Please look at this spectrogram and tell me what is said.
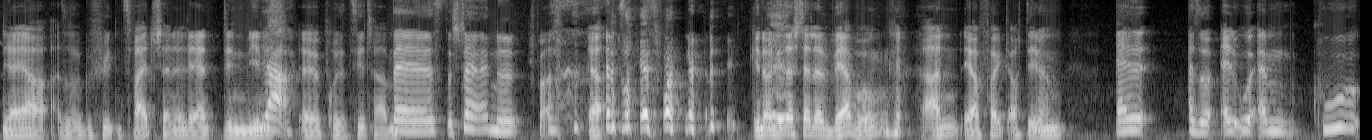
ja, ja, also gefühlten Zweitchannel, der, den wir nicht Ja. äh, produziert haben. Beste Sterne. Spaß. Ja. Das war jetzt voll nerdig. Genau, an dieser Stelle Werbung an, ja, folgt auch dem. L, also L-U-M-Q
